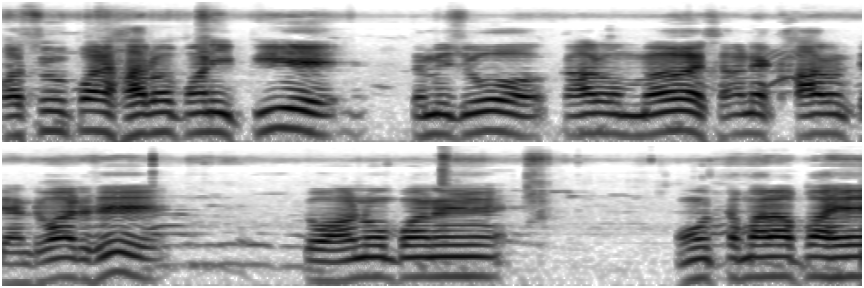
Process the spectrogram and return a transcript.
પશુ પણ સારું પાણી પીએ. તમે જુઓ, કાળો મસ અને ખારો ધેંધવાડ છે. તો આનો પણ હું તમારા પાસે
